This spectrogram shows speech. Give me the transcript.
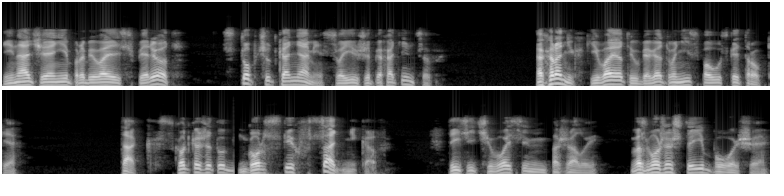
Иначе они, пробиваясь вперед, стопчут конями своих же пехотинцев. Охранник кивает и убегает вниз по узкой тропке. Так, сколько же тут горских всадников? Тысяч восемь, пожалуй. Возможно, что и больше.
